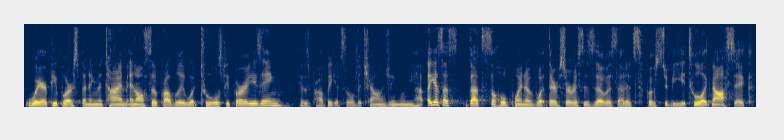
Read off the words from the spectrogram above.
where people are spending the time, and also probably what tools people are using, because it probably gets a little bit challenging when you have. I guess that's that's the whole point of what their service is, though, is that it's supposed to be tool agnostic,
